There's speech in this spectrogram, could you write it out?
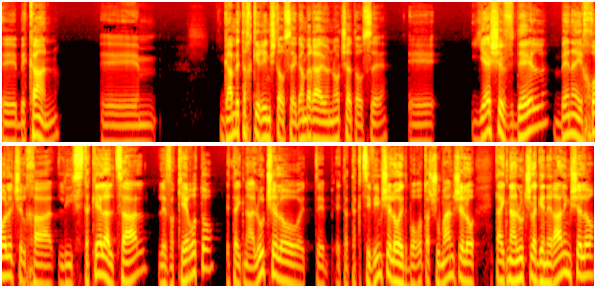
אה, בכאן, אה, גם בתחקירים שאתה עושה, גם בראיונות שאתה עושה, אה, יש הבדל בין היכולת שלך להסתכל על צה"ל, לבקר אותו, את ההתנהלות שלו, את, אה, את התקציבים שלו, את בורות השומן שלו, את ההתנהלות של הגנרלים שלו,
